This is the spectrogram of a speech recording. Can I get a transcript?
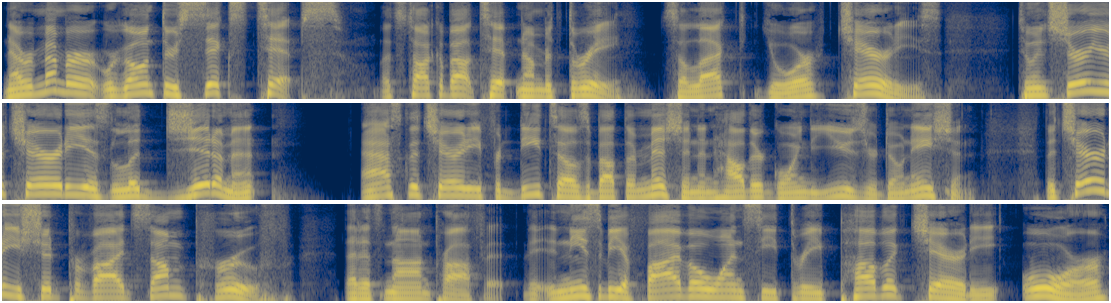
Now, remember, we're going through six tips. Let's talk about tip number three select your charities. To ensure your charity is legitimate, ask the charity for details about their mission and how they're going to use your donation. The charity should provide some proof that it's nonprofit. It needs to be a 501c3 public charity or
